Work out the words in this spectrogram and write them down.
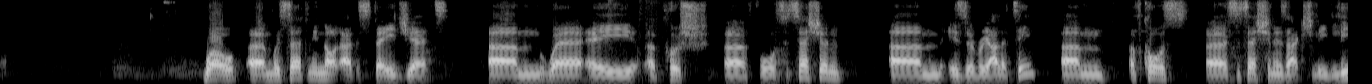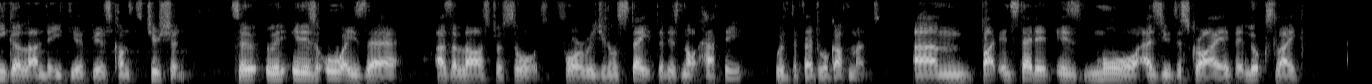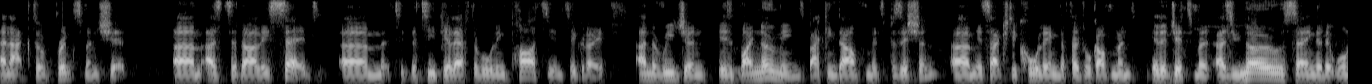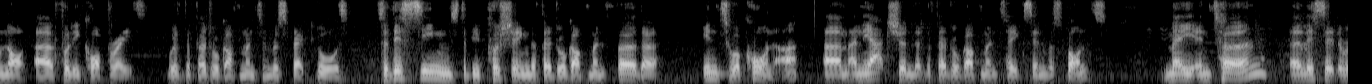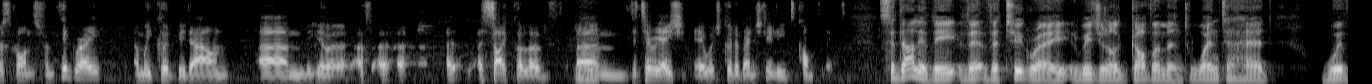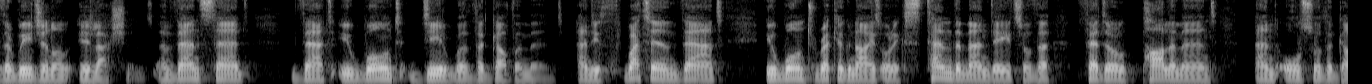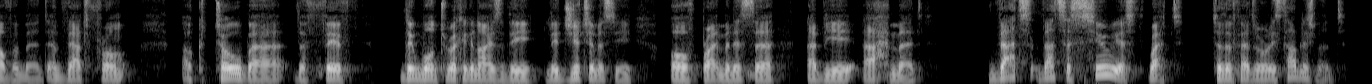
Well, um, we're certainly not at the stage yet um, where a, a push uh, for secession um, is a reality. Um, of course, uh, secession is actually legal under Ethiopia's constitution. So it, it is always there as a last resort for a regional state that is not happy with the federal government. Um, but instead, it is more, as you describe, it looks like an act of brinksmanship. Um, as Tsedale said, um, the TPLF, the ruling party in Tigray, and the region is by no means backing down from its position. Um, it's actually calling the federal government illegitimate, as you know, saying that it will not uh, fully cooperate with the federal government and respect laws. So this seems to be pushing the federal government further into a corner, um, and the action that the federal government takes in response may in turn elicit a response from Tigray, and we could be down, um, you know, a, a, a, a cycle of mm-hmm. um, mm-hmm. deterioration here, which could eventually lead to conflict. Tsedale, the, the, the Tigray regional government went ahead with the regional elections and then said that it won't deal with the government and it threatened that it won't recognize or extend the mandates of the federal parliament and also the government, and that from October the 5th, they won't recognize the legitimacy of Prime Minister Abiy Ahmed. That's, that's a serious threat to the federal establishment.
